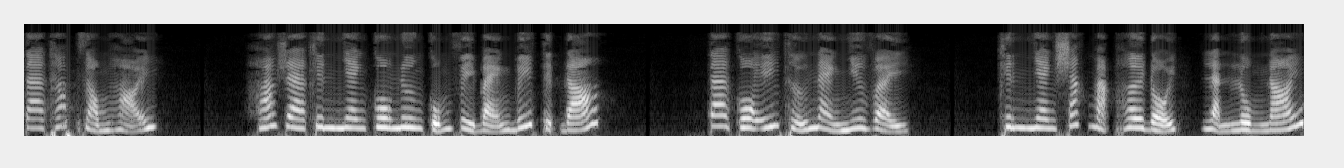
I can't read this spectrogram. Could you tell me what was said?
Ta thấp giọng hỏi. Hóa ra khinh nhan cô nương cũng vì bạn biết tịch đó. Ta cố ý thử nàng như vậy. Khinh nhan sắc mặt hơi đổi, lạnh lùng nói.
